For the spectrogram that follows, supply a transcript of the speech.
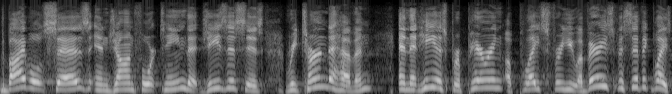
The Bible says in John 14 that Jesus is returned to heaven and that he is preparing a place for you, a very specific place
